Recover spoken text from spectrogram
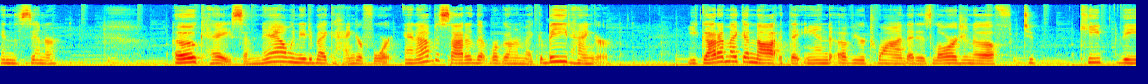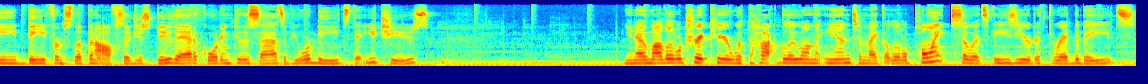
In the center. Okay, so now we need to make a hanger for it, and I've decided that we're going to make a bead hanger. You got to make a knot at the end of your twine that is large enough to keep the bead from slipping off. So just do that according to the size of your beads that you choose. You know my little trick here with the hot glue on the end to make a little point so it's easier to thread the beads.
